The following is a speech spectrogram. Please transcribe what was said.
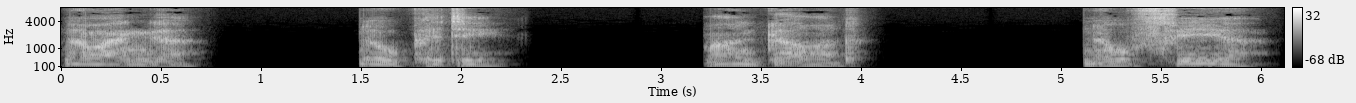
no anger, no pity. My God, no fear.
